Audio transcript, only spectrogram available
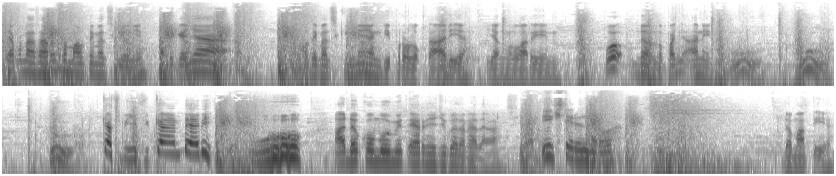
Saya penasaran sama ultimate skillnya, tapi kayaknya ultimate skillnya yang di prolog tadi ya, yang ngeluarin. Oh, nah lupanya aneh. Uh, uh, uh. Catch me if you can, baby. Wow, ada combo mid airnya juga ternyata. Siap. Udah mati ya.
